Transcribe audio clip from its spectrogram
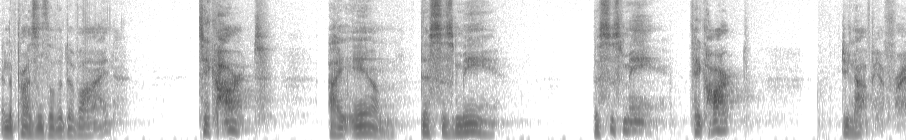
in the presence of the divine. Take heart. I am. This is me. This is me. Take heart. Do not be afraid.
